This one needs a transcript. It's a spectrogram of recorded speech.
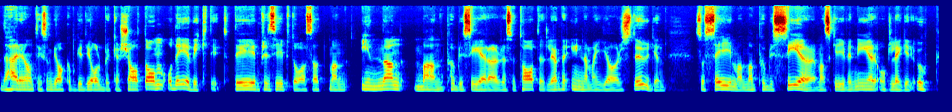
Det här är någonting som Jakob Gudjol brukar tjata om och det är viktigt. Det är i princip då så att man innan man publicerar resultatet, eller egentligen innan man gör studien, så säger man, man publicerar, man skriver ner och lägger upp.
